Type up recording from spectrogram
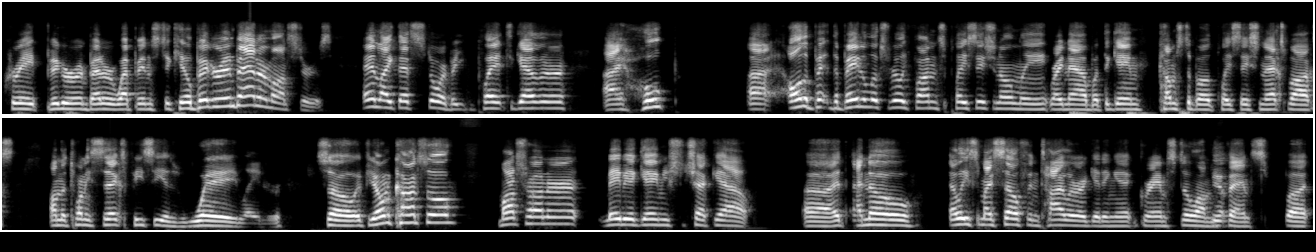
create bigger and better weapons to kill bigger and badder monsters, and like that story. But you can play it together. I hope uh, all the be- the beta looks really fun. It's PlayStation only right now, but the game comes to both PlayStation and Xbox on the 26th. PC is way later. So if you own a console, Monster Hunter, maybe a game you should check out. Uh, I, I know at least myself and Tyler are getting it. Graham's still on the Yep. fence, but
